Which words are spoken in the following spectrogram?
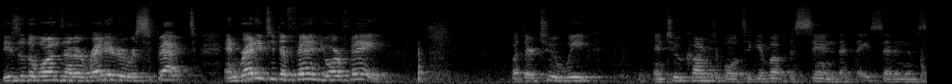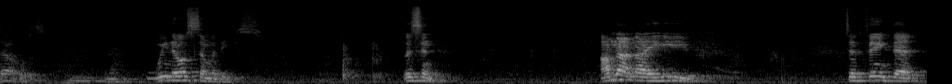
These are the ones that are ready to respect and ready to defend your faith, but they're too weak and too comfortable to give up the sin that they set in themselves. We know some of these. Listen, I'm not naive to think that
